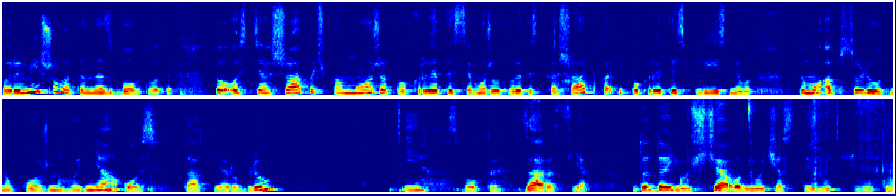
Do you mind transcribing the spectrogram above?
перемішувати, не збовтувати, то ось ця шапочка може покритися, може утворитись така шапка і покритись пліснявою. Тому абсолютно кожного дня ось так я роблю і збовтую. Зараз я додаю ще одну частину цукру.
